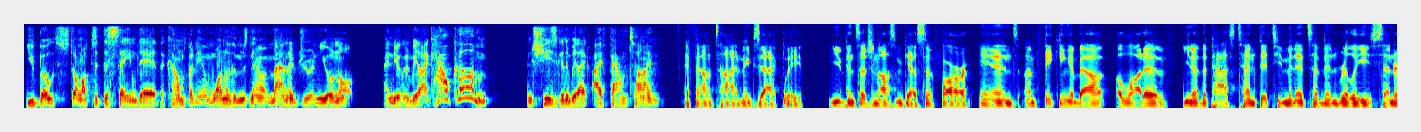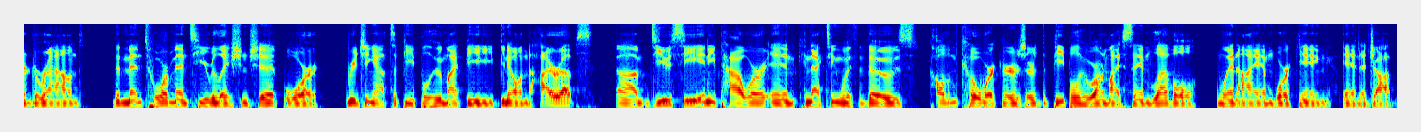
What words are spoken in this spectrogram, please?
you both started the same day at the company and one of them is now a manager and you're not. And you're going to be like, how come? And she's going to be like, I found time. I found time. Exactly. You've been such an awesome guest so far. And I'm thinking about a lot of, you know, the past 10, 15 minutes have been really centered around the mentor mentee relationship or reaching out to people who might be, you know, on the higher ups. Um, do you see any power in connecting with those, call them coworkers or the people who are on my same level when I am working in a job?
